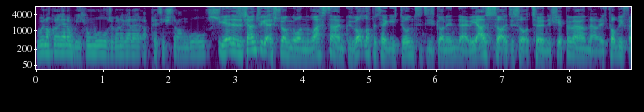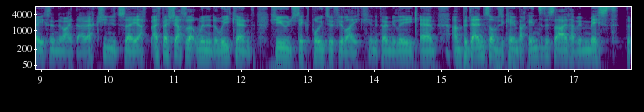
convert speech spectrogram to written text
We're not going to get a weakened Wolves. We're going to get a, a, pretty strong Wolves. Yeah, there's a chance we get a stronger one than last time because what Lopetegui's done since he's gone in there, he has started to sort of turn the ship around now and he's probably facing in the right direction, you'd say, especially after that win at the weekend. Huge six pointer, if you like, in the Premier League. Um, and Podence obviously came back into the side having missed, the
